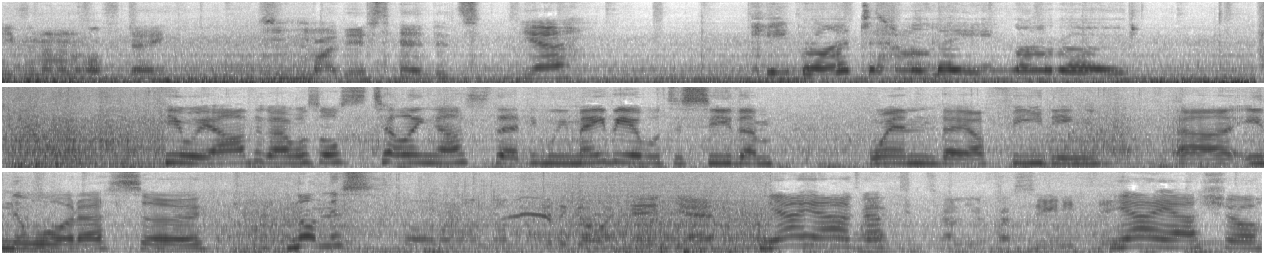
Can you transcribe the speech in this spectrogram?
even on an off day, Mhm. by their standards. Yeah. Keep right to Haleiwa Road. Here we are. The guy was also telling us that we may be able to see them when they are feeding uh, in the water. So not this. I'm gonna go ahead, yeah? Yeah, yeah, go. can tell you if I see anything. Yeah, yeah, sure.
